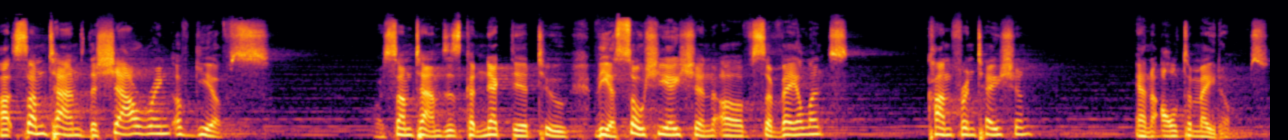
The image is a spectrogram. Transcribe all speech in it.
uh, sometimes the showering of gifts, or sometimes is connected to the association of surveillance, confrontation, and ultimatums.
